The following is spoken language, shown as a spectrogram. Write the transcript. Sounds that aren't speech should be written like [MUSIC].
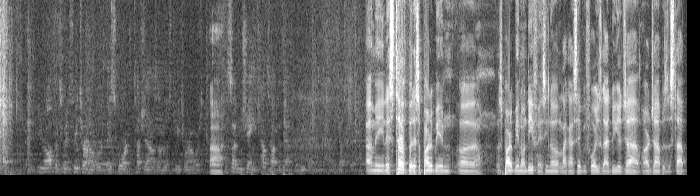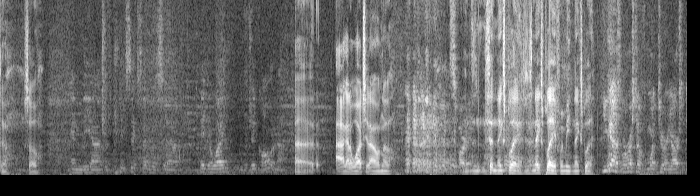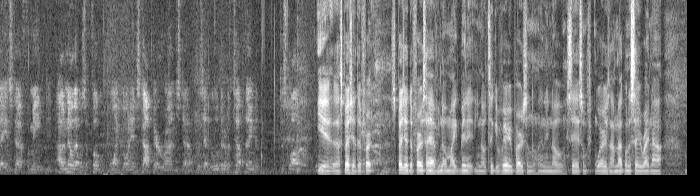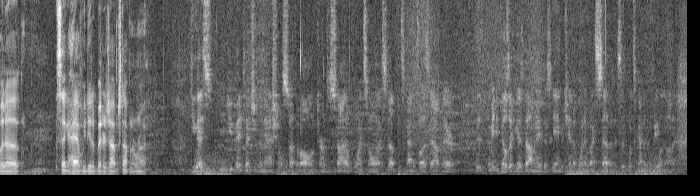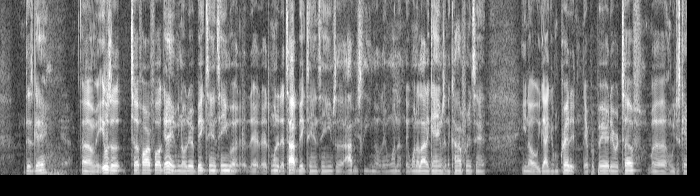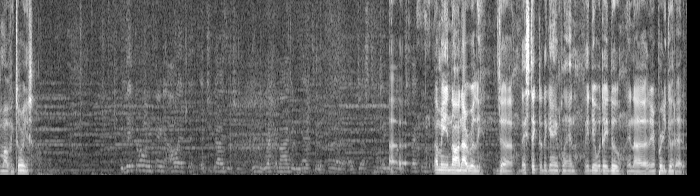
offense commits three turnovers, they scored touchdowns on those three turnovers, Uh-huh. a sudden change, how tough is that for defense to adjust to? I mean, it's tough, but it's a part of being uh, it's part of being on defense. You know, like I said before, you just got to do your job. Our job is to stop them. So And the, uh, the pick six that was uh, taken away, legit call or not? uh, I got to watch it. I don't know. [LAUGHS] Smart. [LAUGHS] The next play, just next play for me. Next play. You guys were rushed on for more than 200 yards today and stuff. I mean, I know that was a focal point going in, stop their run and stuff. Was that a little bit of a tough thing to, to swallow? Yeah, uh, especially at the first, especially at the first half. You know, Mike Bennett, you know, took it very personal, and you know, said some words I'm not going to say right now. But uh, second half, we did a better job stopping the run. Do you guys, do you pay attention to the national stuff at all in terms of style points and all that stuff that's kind of buzzed out there? I mean, it feels like you guys dominated this game, but you end up winning by seven. Is it, what's kind of the feeling on it? This game, Yeah. um, it was a tough, hard fought game. You know, they're a Big Ten team. Uh, they're, they're one of the top Big Ten teams. Uh, obviously, you know, they won a, they won a lot of games in the conference, and you know, we got to give them credit. They're prepared. They were tough. Uh, we just came out victorious. Did they throw anything out at, the, at you guys that you didn't recognize or you had to kind of adjust to, maybe not expecting? I mean, no, not really. Ju- they stick to the game plan. They did what they do, and uh, they're pretty good at it.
